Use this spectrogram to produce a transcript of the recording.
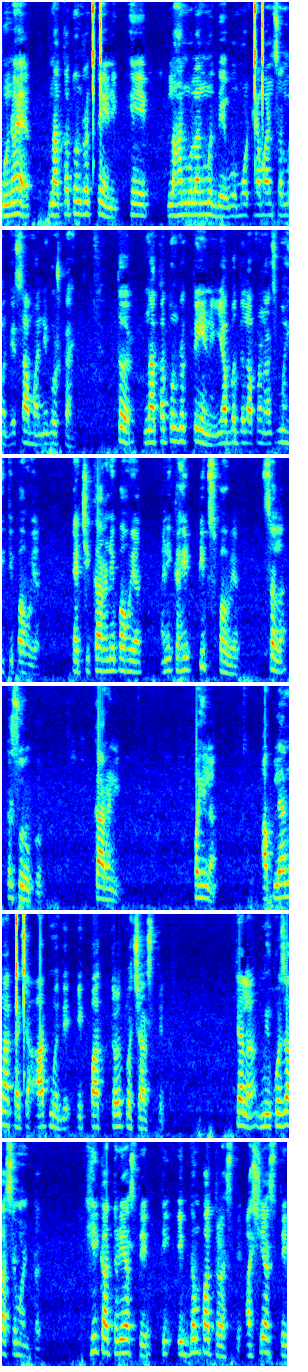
उन्हाळ्यात नाकातून रक्त येणे हे एक लहान मुलांमध्ये व मोठ्या माणसांमध्ये सामान्य गोष्ट आहे. तर नाकातून रक्त येणे याबद्दल आपण आज माहिती पाहूयात. त्याची कारणे पाहूयात आणि काही टिप्स पाहूयात. चला तर सुरू करू. कारणे. पहिला आपल्या नाकाच्या आतमध्ये एक पातळ त्वचा असते. त्याला म्युकोजा असे म्हणतात. ही कातडी असते ती एकदम पातळ असते. अशी असते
